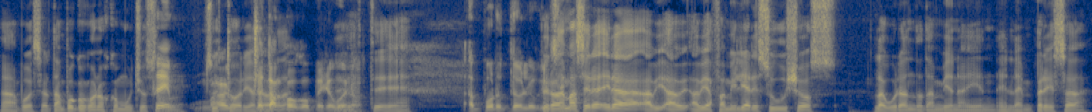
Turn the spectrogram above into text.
Ah, puede ser. Tampoco conozco mucho su, su ah, historia. yo verdad. tampoco, pero bueno. Este, Aporto lo que pero además era, era, había, había familiares suyos laburando también ahí en, en la empresa.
